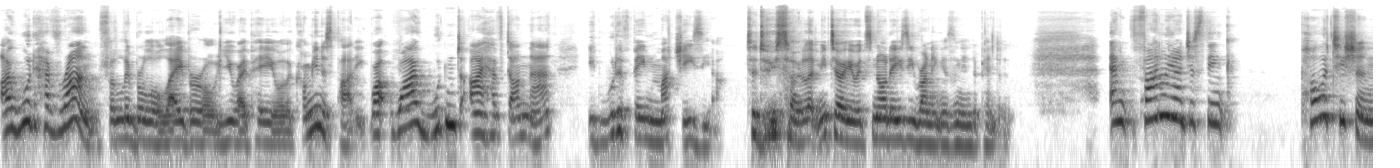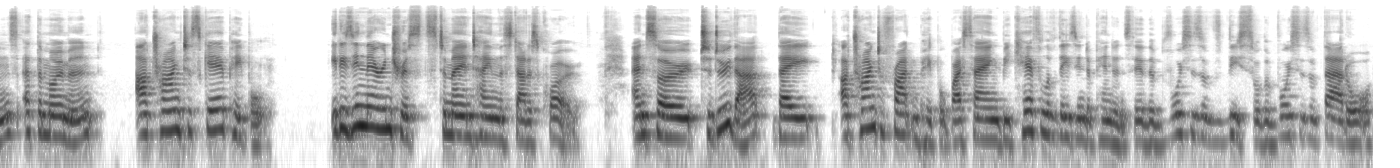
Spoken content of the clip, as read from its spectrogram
I would have run for Liberal or Labor or UAP or the Communist Party. Why, why wouldn't I have done that? It would have been much easier to do so. Let me tell you, it's not easy running as an independent. And finally, I just think politicians at the moment are trying to scare people. It is in their interests to maintain the status quo. And so to do that, they are trying to frighten people by saying, be careful of these independents. They're the voices of this or the voices of that, or,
